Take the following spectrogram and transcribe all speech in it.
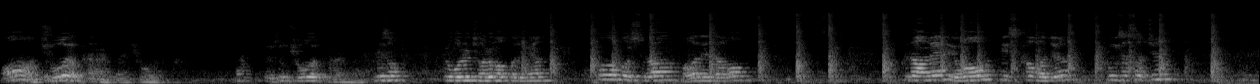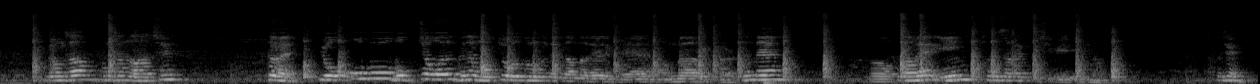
어 주어 역할 하는 거야 주어 역할 어? 여기서 주어 역할 하는 거야 그래서 요거를 절로 바꿔주면 콜럼버스가 뭐가 된다고? 그 다음에 요거 discovered 동사 썼죠? 명사, 동사로 나왔지? 그 다음에 요 of 목적어는 그냥 목적어로 두면 된단 말이에요 이렇게 America 근데 어, 그 다음에 in 1492 이렇게 나와 그치?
